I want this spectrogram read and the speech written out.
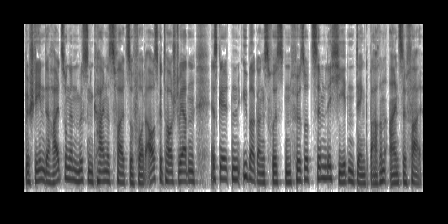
Bestehende Heizungen müssen keinesfalls sofort ausgetauscht werden. Es gelten Übergangsfristen für so ziemlich jeden denkbaren Einzelfall.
